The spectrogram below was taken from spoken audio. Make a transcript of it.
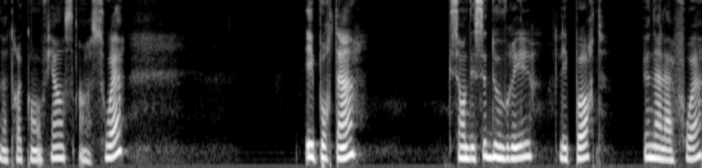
notre confiance en soi. Et pourtant, si on décide d'ouvrir les portes une à la fois,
